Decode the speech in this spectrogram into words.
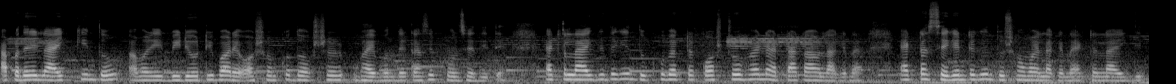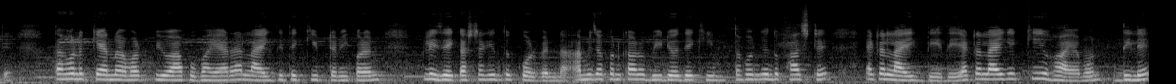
আপনাদের এই লাইক কিন্তু আমার এই ভিডিওটি পারে অসংখ্য দর্শক ভাই বোনদের কাছে পৌঁছে দিতে। একটা লাইক দিতে কিন্তু খুব একটা কষ্টও হয় না, টাকাও লাগে না। একটা সেকেন্ডে কিন্তু সময় লাগে না একটা লাইক দিতে। তাহলে কেন আমার প্রিয় আপু ভাইয়ারা লাইক দিতে কিপটামি করেন? প্লিজ এই কাজটা কিন্তু করবেন না। আমি যখন কারও ভিডিও দেখি, তখন কিন্তু ফার্স্টে একটা লাইক দিয়ে দিই। একটা লাইকে কি হয় এমন? দিলে?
